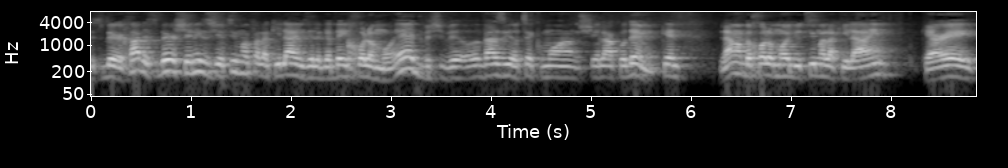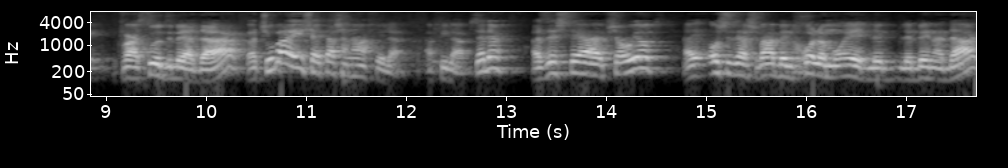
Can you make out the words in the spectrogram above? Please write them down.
הסבר אחד, הסבר שני זה שיוצאים אף על הכלאיים זה לגבי חול המועד ואז זה יוצא כמו השאלה הקודמת, כן? למה בחול המועד יוצאים על הכלאיים? כי הרי כבר עשו את זה באדר, והתשובה היא שהייתה שנה אפילה, אפילה, בסדר? אז זה שתי האפשרויות, או שזה השוואה בין חול המועד לבין אדר,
